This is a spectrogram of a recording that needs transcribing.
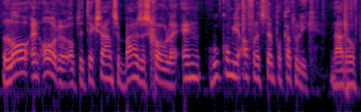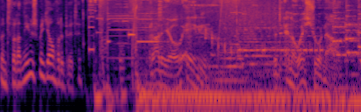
Law and order op de Texaanse basisscholen. En hoe kom je af van het stempel katholiek? Na de hoofdpunten van het nieuws met Jan van der Putten. Radio 1. Het NOS-journaal.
